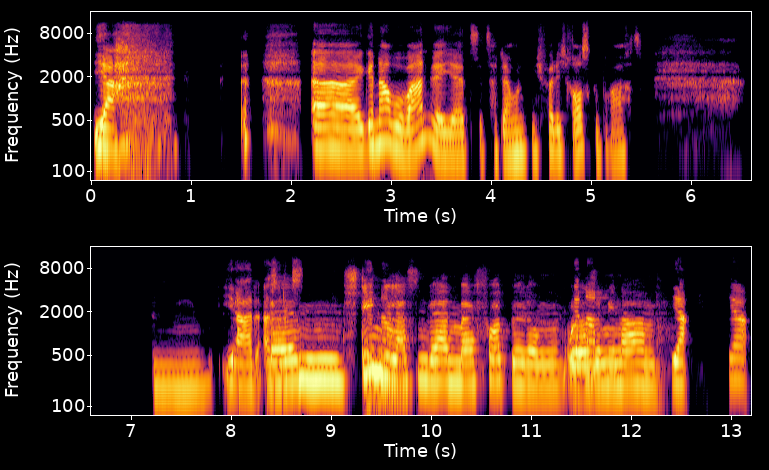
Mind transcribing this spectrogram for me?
Ja, äh, genau, wo waren wir jetzt? Jetzt hat der Hund mich völlig rausgebracht. Mm, ja, also das, ähm, stehen genau. gelassen werden bei Fortbildungen oder genau. Seminaren. Ja, ja.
